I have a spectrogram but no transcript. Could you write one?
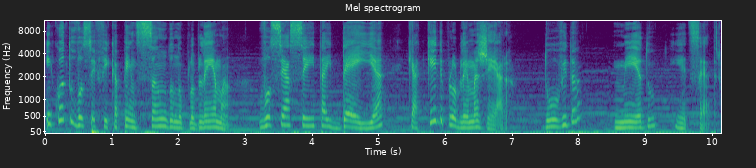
enquanto você fica pensando no problema, você aceita a ideia que aquele problema gera dúvida, medo e etc.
